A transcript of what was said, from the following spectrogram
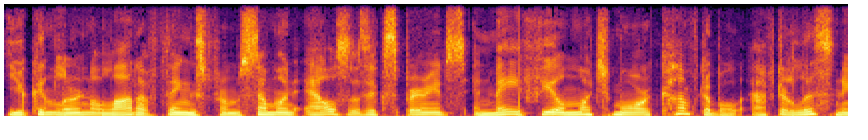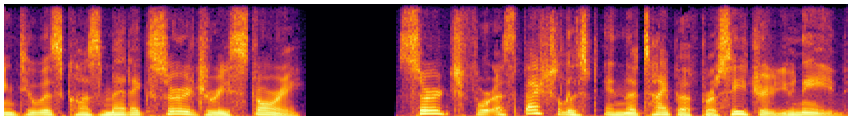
You can learn a lot of things from someone else's experience and may feel much more comfortable after listening to his cosmetic surgery story. Search for a specialist in the type of procedure you need.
